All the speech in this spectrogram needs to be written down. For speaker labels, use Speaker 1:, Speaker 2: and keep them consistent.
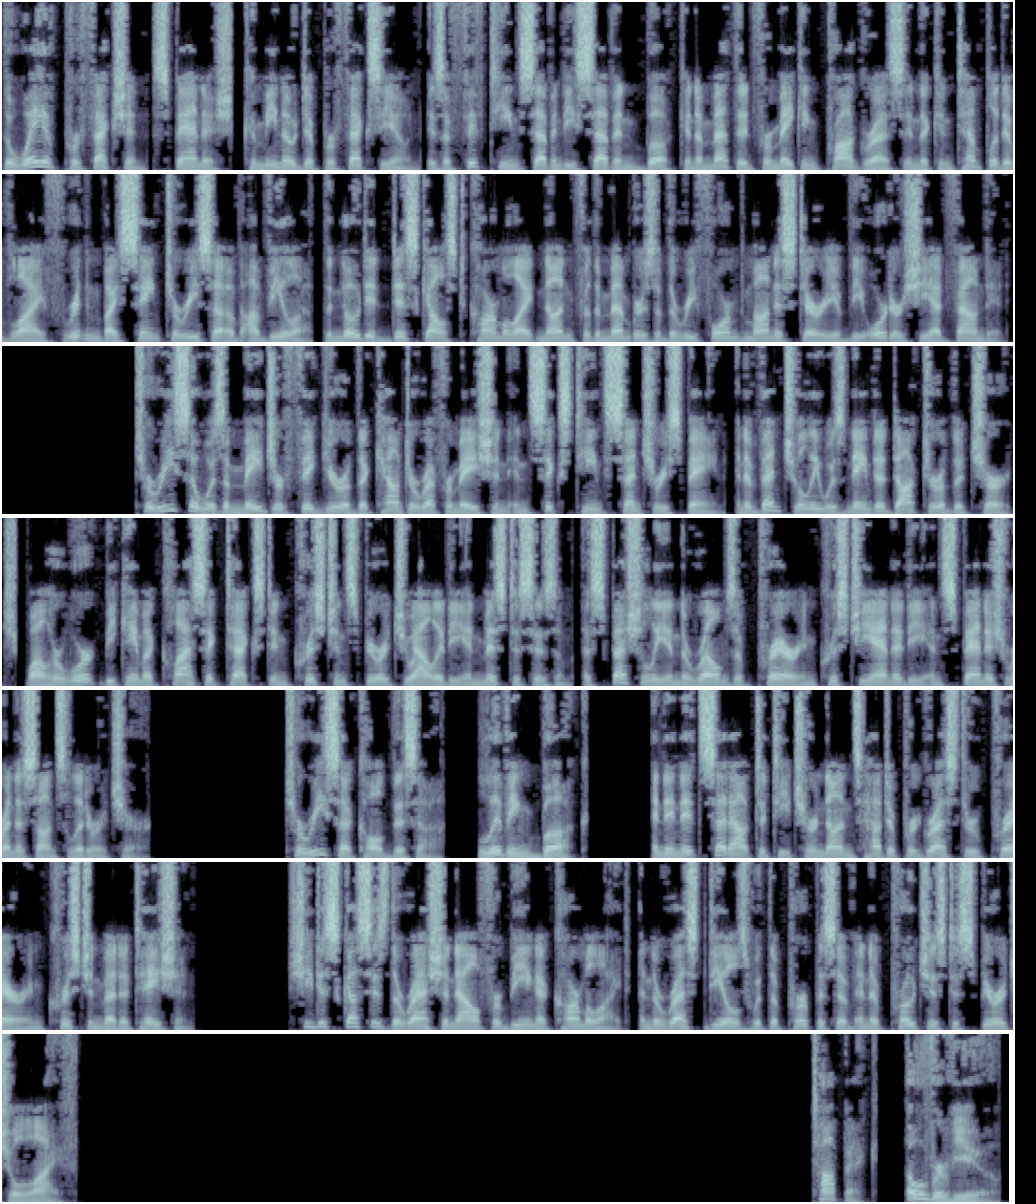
Speaker 1: The Way of Perfection Spanish, Camino de Perfección is a 1577 book and a method for making progress in the contemplative life written by Saint Teresa of Avila, the noted Discalced Carmelite nun for the members of the Reformed monastery of the order she had founded. Teresa was a major figure of the Counter-Reformation in 16th-century Spain, and eventually was named a Doctor of the Church, while her work became a classic text in Christian spirituality and mysticism, especially in the realms of prayer in Christianity and Spanish Renaissance literature. Teresa called this a «living book», and in it set out to teach her nuns how to progress through prayer and Christian meditation. She discusses the rationale for being a Carmelite, and the rest deals with the purpose of and approaches to spiritual life. Overview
